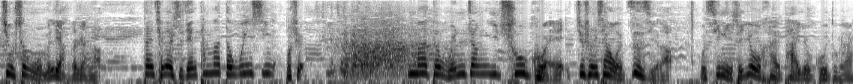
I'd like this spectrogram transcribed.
就剩我们两个人了。但前段时间他妈的温馨不是，他妈的文章一出轨，就剩下我自己了，我心里是又害怕又孤独呀。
